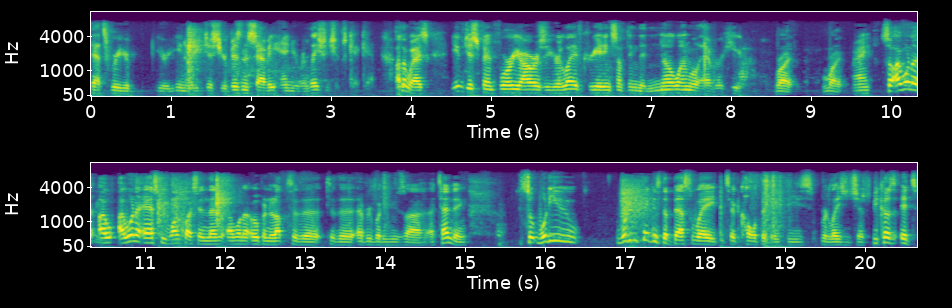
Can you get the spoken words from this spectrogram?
that's where your your you know just your business savvy and your relationships kick in. Otherwise, you've just spent 40 hours of your life creating something that no one will ever hear. Right. Right. Right? So I want to I, I want to ask you one question, and then I want to open it up to the to the everybody who's uh, attending. So what do you what do you think is the best way to cultivate these relationships? Because it's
